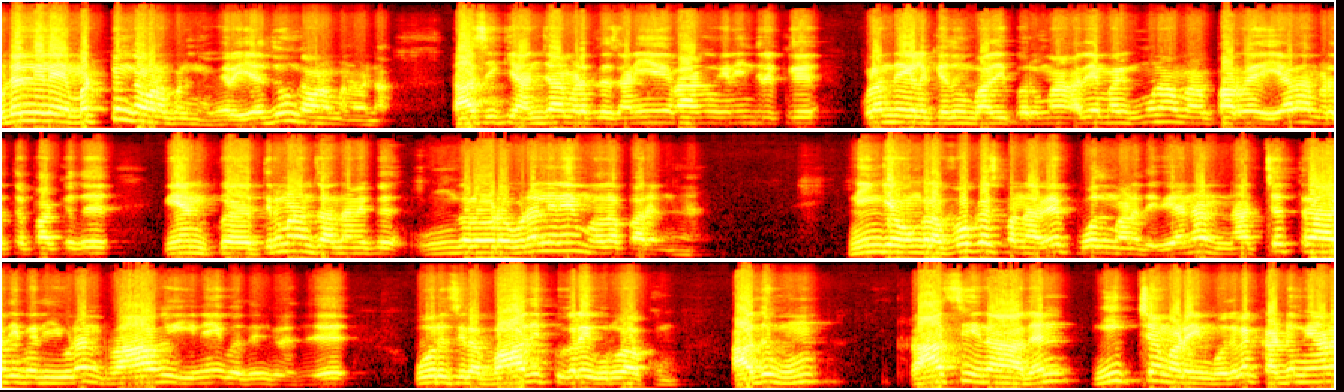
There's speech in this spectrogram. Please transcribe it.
உடல்நிலையை மட்டும் கவனம் பண்ணுங்க. வேற எதுவும் கவனம் பண்ண வேண்டாம். ராசிக்கு அஞ்சாம் இடத்துல சனி ராகு இணைந்திருக்கு. குழந்தைகளுக்கு எதுவும் பாதிப்பு வருமா? அதே மாதிரி மூணாம் பார்வை ஏழாம் இடத்தை பார்க்குது. என் திருமணம் சார்ந்த அமைப்பு. உங்களோட உடல்நிலையை முதல்ல பாருங்க. நீங்க உங்களை ஃபோக்கஸ் பண்ணாவே போதுமானது. ஏன்னா நட்சத்திராதிபதியுடன் ராகு இணைவதுங்கிறது ஒரு சில பாதிப்புகளை உருவாக்கும். அதுவும் ராசிநாதன் நீச்சம் அடையும் போதுல கடுமையான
